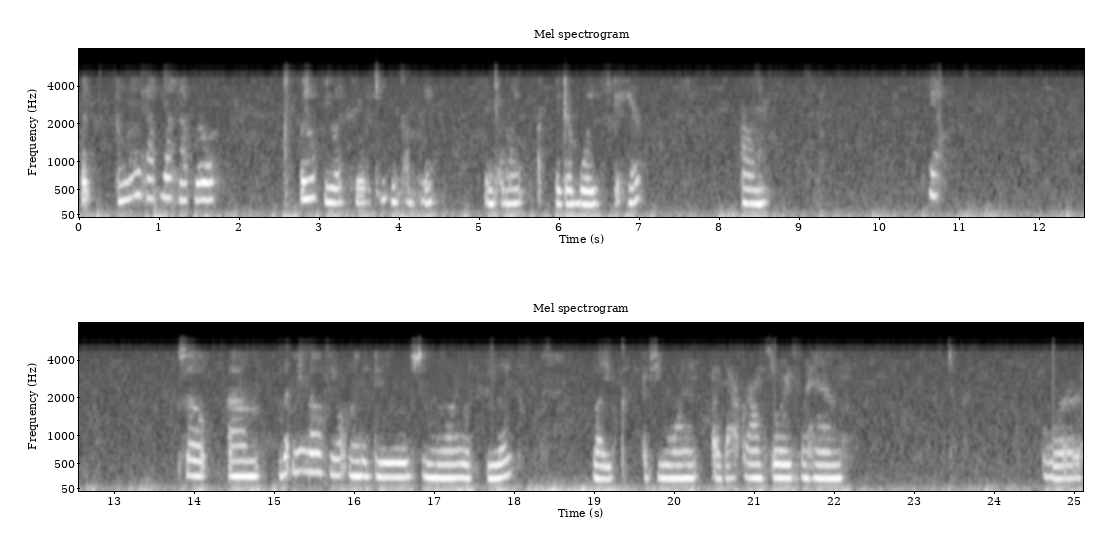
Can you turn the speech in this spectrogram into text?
but I'm really happy I have little, little Felix here to keep me company until my bigger boys get here. Um, yeah. So, um, let me know if you want me to do some more with Felix. Like, if you want a background story for him, or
